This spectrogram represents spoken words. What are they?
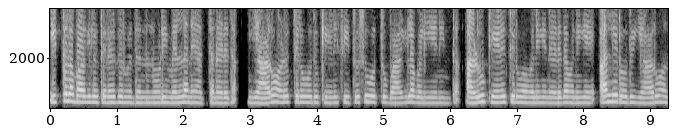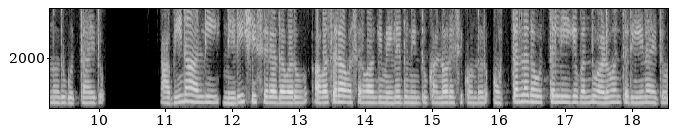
ಇತ್ತಲ ಬಾಗಿಲು ತೆರೆದಿರುವುದನ್ನು ನೋಡಿ ಮೆಲ್ಲನೆ ಅತ್ತ ನಡೆದ. ಯಾರು ಅಳುತ್ತಿರುವುದು ಕೇಳಿಸಿ ತುಸು ಹೊತ್ತು ಬಾಗಿಲ ಬಳಿಯೇ ನಿಂತ. ಅಳು ಕೇಳುತ್ತಿರುವವಳಿಗೆ ನಡೆದವನಿಗೆ ಅಲ್ಲಿರೋದು ಯಾರು ಅನ್ನೋದು ಗೊತ್ತಾಯಿತು. ಅಭಿನಾ ಅಲ್ಲಿ ನಿರೀಕ್ಷಿಸಿರದವರು ಅವಸರ ಅವಸರವಾಗಿ ಮೇಲೆದು ನಿಂತು ಕಣ್ಣೊರೆಸಿಕೊಂಡರು. ಒತ್ತಲ್ಲದ ಒತ್ತಲ್ಲಿಗೆ ಬಂದು ಅಳುವಂತದ್ದು ಏನಾಯಿತು?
